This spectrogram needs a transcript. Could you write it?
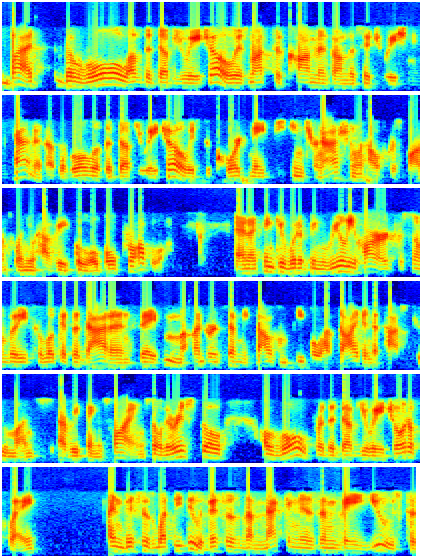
But the role of the WHO is not to comment on the situation in Canada. The role of the WHO is to coordinate the international health response when you have a global problem. And I think it would have been really hard for somebody to look at the data and say, hmm, 170,000 people have died in the past two months. Everything's fine. So there is still a role for the WHO to play. And this is what they do. This is the mechanism they use to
